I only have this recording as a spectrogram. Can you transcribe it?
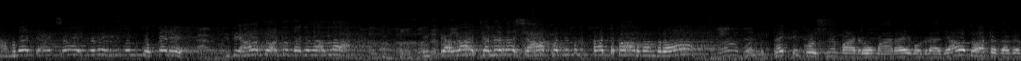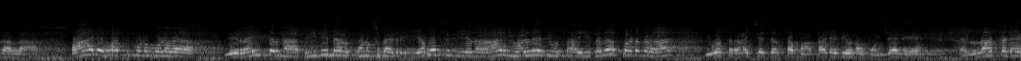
ನಮ್ದ ಟ್ಯಾಕ್ಸ್ ಇದನ್ನ ಇಟ್ಕೊಂಡು ಕೊಡ್ತಾರೆ ಇದು ಯಾವ ದೊಡ್ಡ ತಗದಲ್ಲ? ಇಷ್ಟೆಲ್ಲ ಜನರ ಶಾಪ, ನಿಮಗೆ ತಟ್ಟಬಾರ್ದಂದ್ರ ಒಂದು ಬೆಟ್ಟಿ ಘೋಷಣೆ ಮಾಡ್ರು ಮಾರಾಯಗೌಡ್ರ. ಅದು ಯಾವ ದೊಡ್ಡ ತಗದಲ್ಲ? ಮಾಡಿ ಹೊತ್ತು ಮುಣಗುಡದ ಈ ರೈತರನ್ನ ಬೀದಿ ಮೇಲೆ ಕುಣಿಸ್ಬೇಡ್ರಿ. ಎಬಸ್ರಿ ಇದು ಆರು ಏಳನೇ ದಿವಸ ಇದನ್ನ ಪಡೆದ್ರ ಇವತ್ತು ರಾಜ್ಯಾದ್ಯಂತ ಮಾತಾಡಿದೀವಿ ನಾವು ಮುಂಜಾನೆ. ಎಲ್ಲಾ ಕಡೆ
